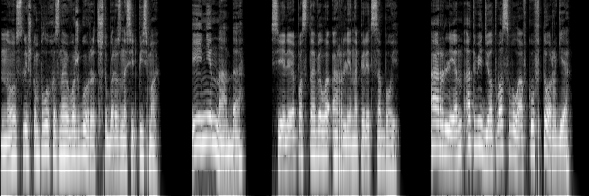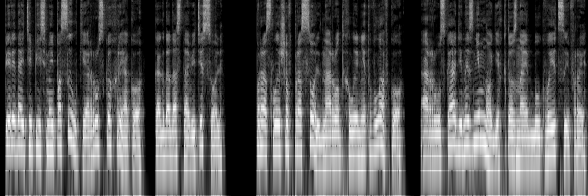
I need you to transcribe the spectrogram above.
Но слишком плохо знаю ваш город, чтобы разносить письма». «И не надо». Селия поставила Орлена перед собой. «Орлен отведет вас в лавку в торге. Передайте письма и посылки русско-хряку, когда доставите соль. Прослышав про соль, народ хлынет в лавку, а русско один из немногих, кто знает буквы и цифры.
